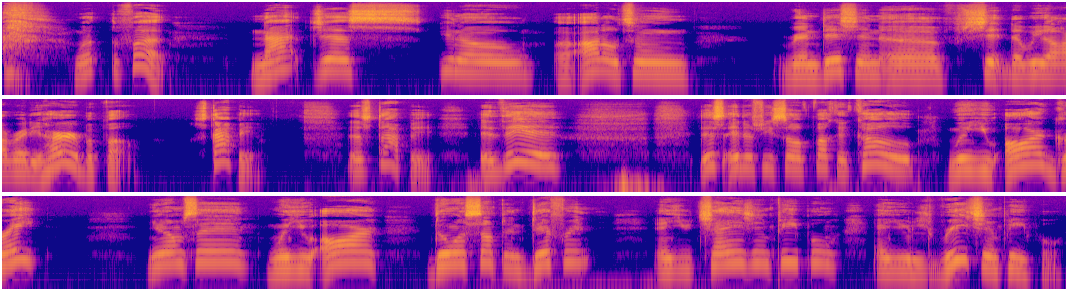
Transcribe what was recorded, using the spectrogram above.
what the fuck? Not just, you know, an auto tune rendition of shit that we already heard before. Stop it. Let's stop it. And then this industry's so fucking cold. When you are great, you know what I'm saying? When you are doing something different and you changing people and you reaching people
